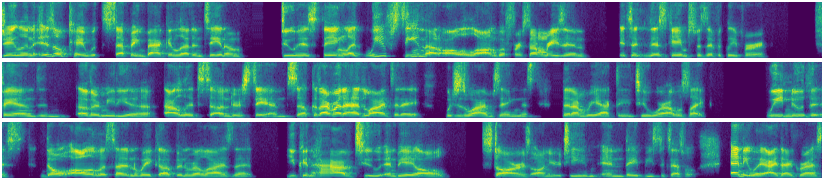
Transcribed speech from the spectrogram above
Jaylen is okay with stepping back and letting Tatum do his thing. Like we've seen that all along, but for some reason, it took this game specifically for fans and other media outlets to understand. So, because I read a headline today, which is why I'm saying this, that I'm reacting to, where I was like, we knew this. Don't all of a sudden wake up and realize that you can have two NBA All Stars on your team and they'd be successful. Anyway, I digress.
